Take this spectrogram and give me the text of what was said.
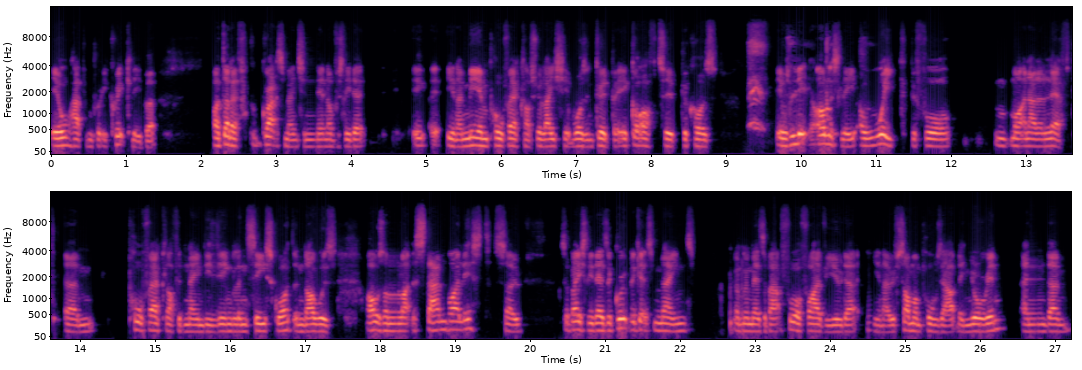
it all happened pretty quickly. But I don't know if Gratz mentioned it, and obviously that, you know, me and Paul Fairclough's relationship wasn't good, but it got off to because it was honestly a week before Martin Allen left. Um, Paul Fairclough had named his England C squad, and I was I was on like the standby list. So so basically, there's a group that gets named and then there's about four or five of you that you know if someone pulls out then you're in. And um,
